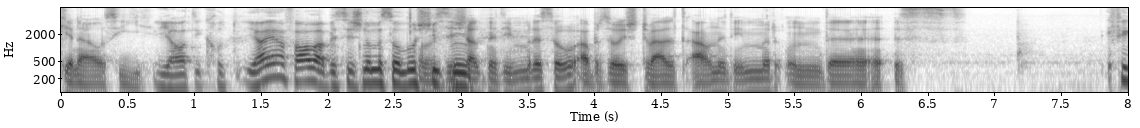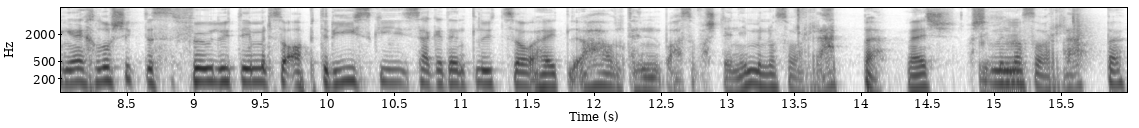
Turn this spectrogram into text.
genau sein. Ja, die Kultur, ja, ja, voll, aber es ist nur so lustig. Aber es ist halt nicht immer so, aber so ist die Welt auch nicht immer und äh, es... Ich finde eigentlich lustig, dass viele Leute immer so ab 30 sagen dann die Leute so, hey, ah, und dann, also, was denn immer noch so rappen, weißt du, mhm. immer noch so rappen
